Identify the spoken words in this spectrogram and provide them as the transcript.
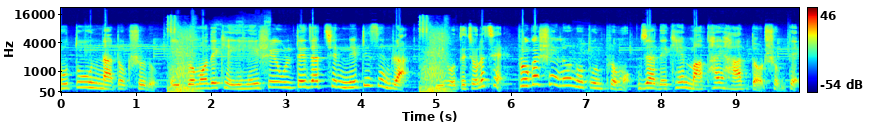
নতুন নাটক শুরু। এই প্রমো দেখেই হেসে উল্টে যাচ্ছেন নেটিজেনরা। কি হতে চলেছে? প্রকাশ্যে এলো নতুন প্রোমো যা দেখে মাথায় হাত দর্শকদের।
